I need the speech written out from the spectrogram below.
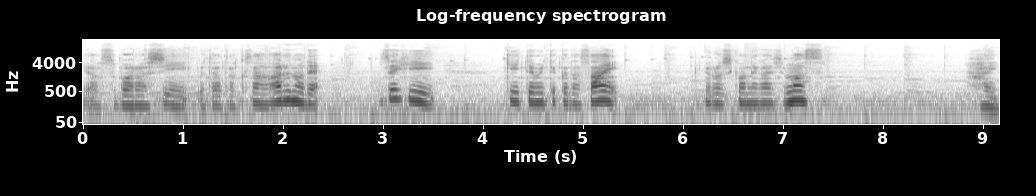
いや素晴らしい歌たくさんあるので是非聴いてみてください。よろしくお願いします。はい。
